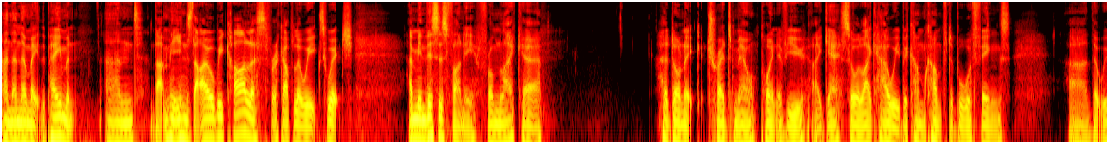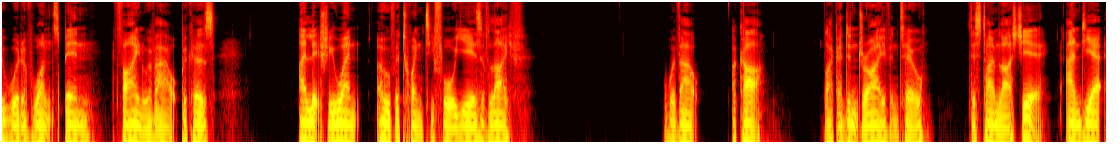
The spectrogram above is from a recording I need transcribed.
and then they'll make the payment. And that means that I will be carless for a couple of weeks, which, I mean, this is funny from like a hedonic treadmill point of view, I guess, or like how we become comfortable with things uh, that we would have once been fine without, because I literally went over 24 years of life without a car. Like I didn't drive until this time last year. And yet,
